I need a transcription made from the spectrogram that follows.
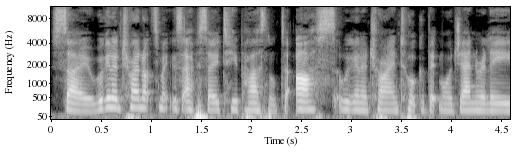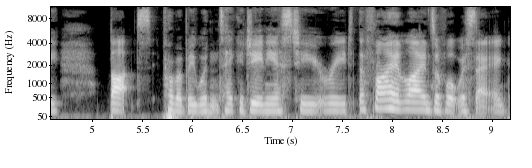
So we're going to try not to make this episode too personal to us. We're going to try and talk a bit more generally, but probably wouldn't take a genius to read the fine lines of what we're saying.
